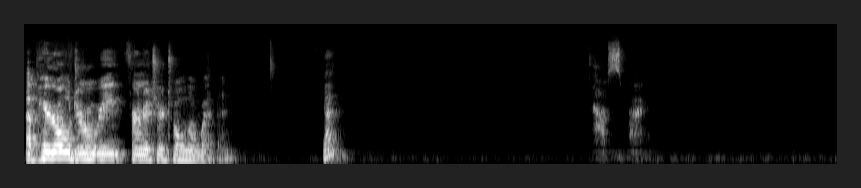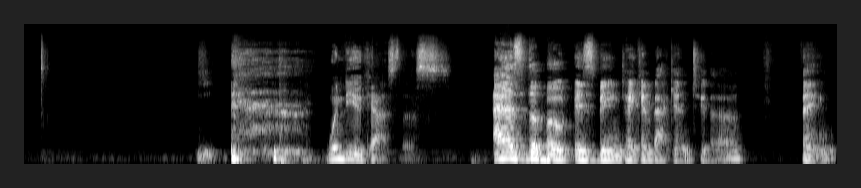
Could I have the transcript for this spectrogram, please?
apparel, jewelry, furniture, tool, or weapon. That was smart. when do you cast this? As the boat is being taken back into the thing.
